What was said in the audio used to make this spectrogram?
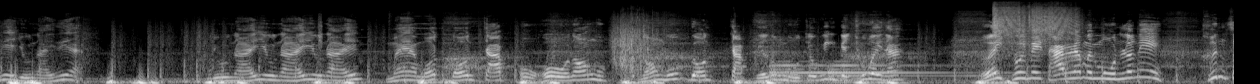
เนี่ยอยู่ไหนเนี่ยอยู่ไหนอยู่ไหนอยู่ไหน แม่มดโดนจับ โอ้โหน้อง น้องบุ๊กโดนจับ เดี๋ยวลุงหนูจะวิ่งไปช่วยนะ ฮ้ยช่วยไม่ทันแล้วมันหมุนแล้วนี่ ขึ้นส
